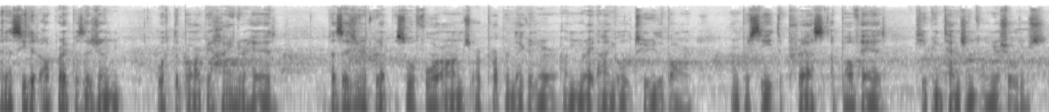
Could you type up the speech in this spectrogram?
In a seated upright position with the bar behind your head, position your grip so forearms are perpendicular and right angle to the bar and proceed to press above head keeping tension on your shoulders.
